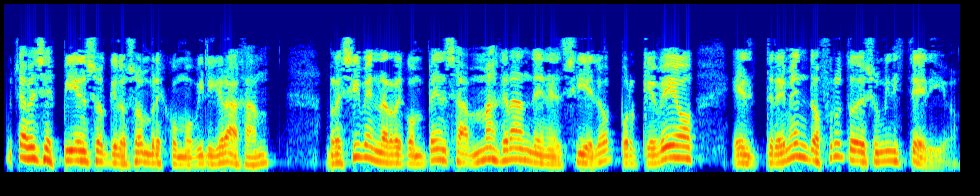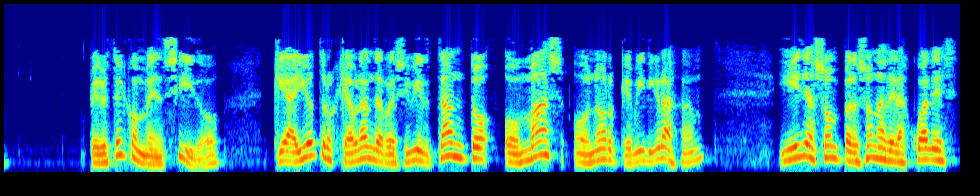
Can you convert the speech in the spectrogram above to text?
Muchas veces pienso que los hombres como Billy Graham reciben la recompensa más grande en el cielo porque veo el tremendo fruto de su ministerio. Pero estoy convencido que hay otros que habrán de recibir tanto o más honor que Billy Graham, y ellas son personas de las cuales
